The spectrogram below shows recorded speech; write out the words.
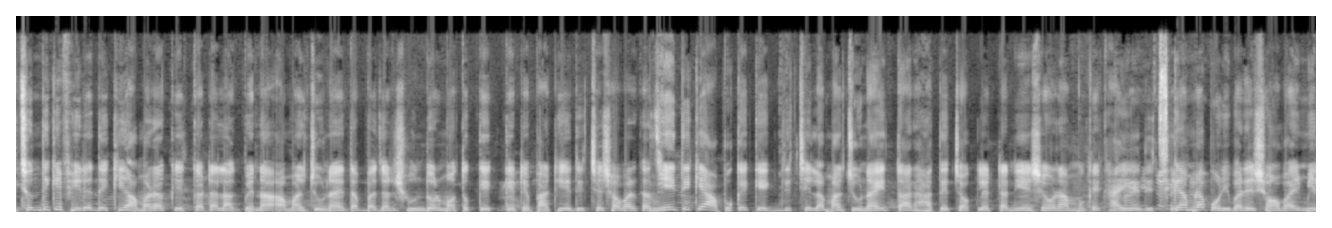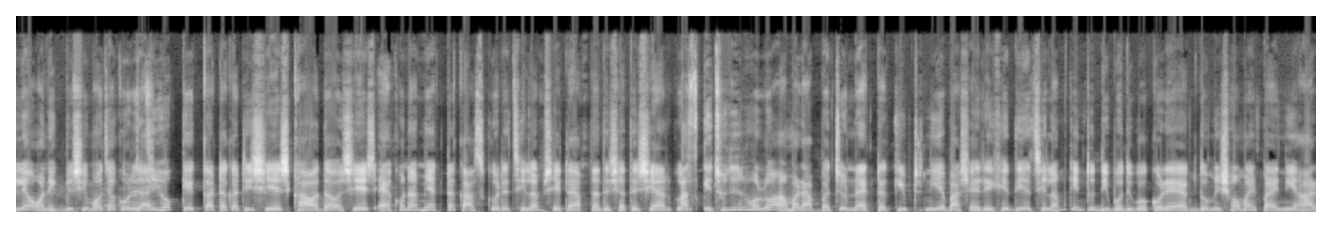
পিছন দিকে ফিরে দেখি আমার আর কেক কাটা লাগবে না। আমার জুনায়দ আব্বাজান সুন্দর মতো কেক কেটে পাঠিয়ে দিচ্ছে সবার কাছে। আমি এইদিকে আপুকে কেক দিচ্ছিলাম আর জুনাইদ তার হাতে চকলেটটা নিয়ে এসে ওর আম্মুকে খাইয়ে দিচ্ছে। আমরা পরিবারের সবাই মিলে অনেক বেশি মজা করে যাই হোক কেক কাটাকাটি শেষ খাওয়া দাওয়া শেষ। এখন আমি একটা কাজ করেছিলাম সেটা আপনাদের সাথে শেয়ার করি আজ কিছুদিন হলো আমার আব্বার জন্য একটা গিফট নিয়ে বাসায় রেখে দিয়েছিলাম কিন্তু দিব দিব করে একদমই সময় পাইনি। আর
